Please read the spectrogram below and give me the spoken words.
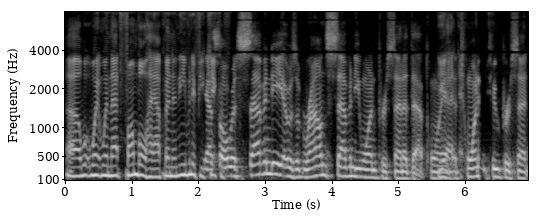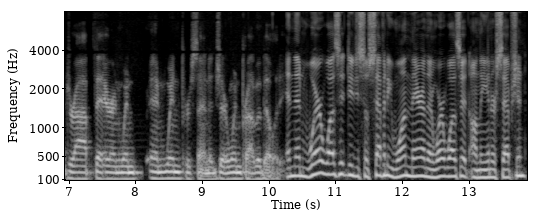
uh, when, when that fumble happened. And even if you Yeah, kick, so it was seventy. It was around seventy-one percent at that point. Yeah. A twenty-two percent drop there in win and win percentage or win probability. and then where was it? Did you so seventy one there, and then where was it on the interception?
